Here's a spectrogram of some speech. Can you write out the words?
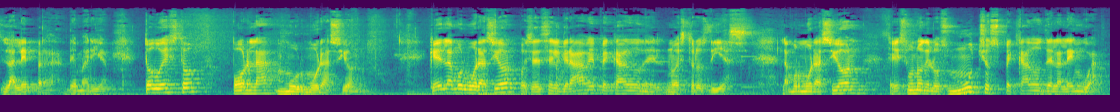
la lepra de María. Todo esto por la murmuración. ¿Qué es la murmuración? Pues es el grave pecado de nuestros días. La murmuración es uno de los muchos pecados de la lengua,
